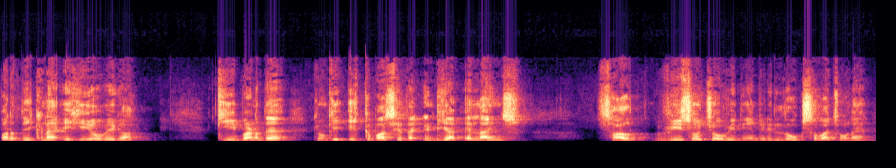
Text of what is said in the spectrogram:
ਪਰ ਦੇਖਣਾ ਇਹੀ ਹੋਵੇਗਾ ਕੀ ਬਣਦਾ ਕਿਉਂਕਿ ਇੱਕ ਪਾਸੇ ਤਾਂ ਇੰਡੀਆ ਅਲਾਈਅੰਸ ਸਾਲ 2024 ਦੀਆਂ ਜਿਹੜੀ ਲੋਕ ਸਭਾ ਚੋਣਾਂ ਹੈ,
